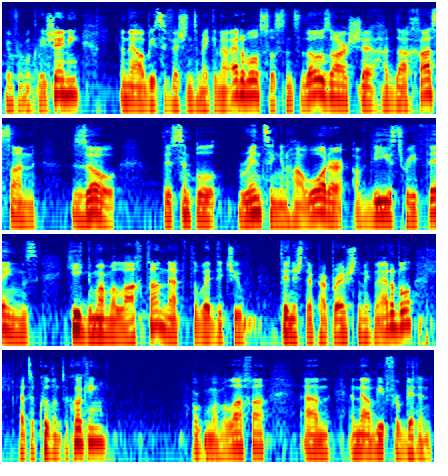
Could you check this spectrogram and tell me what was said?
even from a klisheni, and that will be sufficient to make it now edible. So since those are shehadachasan zo, the simple rinsing in hot water of these three things, he gemar that's the way that you finish their preparation to make them edible. That's equivalent to cooking or gmar malacha, um, and that would be forbidden.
